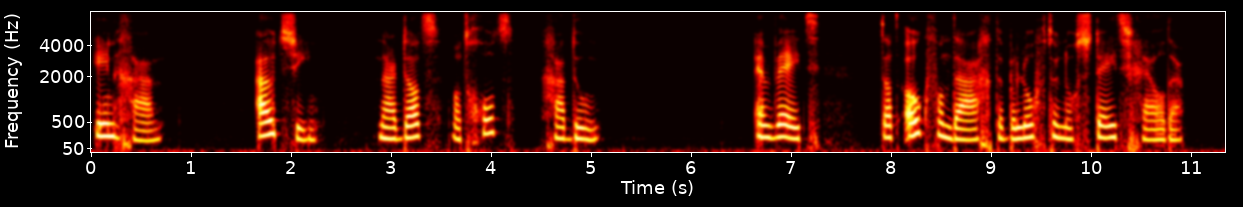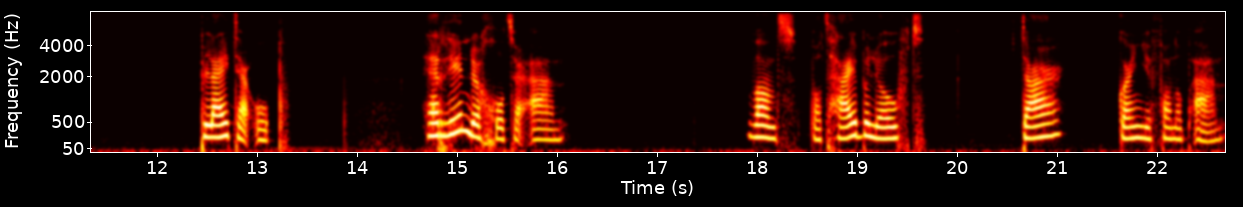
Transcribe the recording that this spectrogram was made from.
ingaan uitzien naar dat wat God gaat doen. En weet dat ook vandaag de beloften nog steeds gelden. Pleit daarop. Herinner God eraan. Want wat Hij belooft, daar kan je van op aan.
